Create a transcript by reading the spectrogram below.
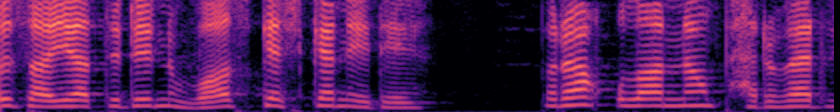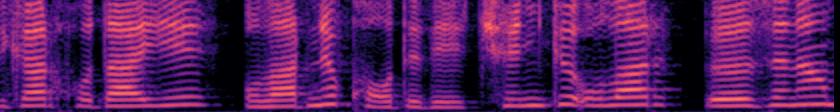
өз аятыдын ваз кешкән иде. Biroq ularning Parvardigor Xudoyi ularni qo'g'didi, chunki ular o'zining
